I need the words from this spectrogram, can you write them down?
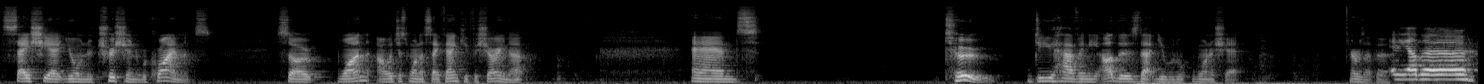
satiate your nutrition requirements. So, one, I would just want to say thank you for sharing that. And two, do you have any others that you would want to share? Or is that the Any other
